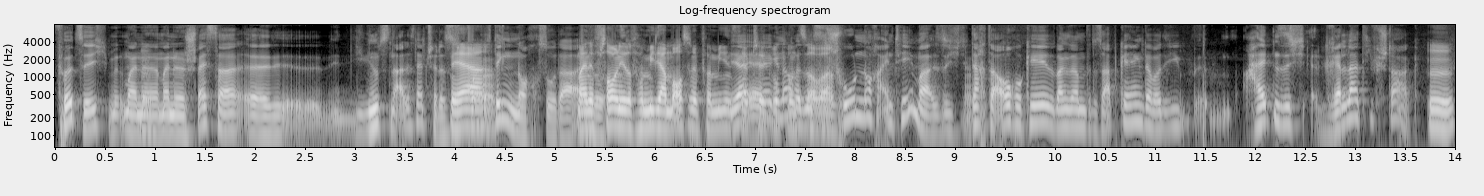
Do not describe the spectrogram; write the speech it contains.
40, mit meine, meine Schwester, äh, die, nutzen alle Snapchat. Das ist Ja. das Ding noch so da. Meine also, Frau und ihre Familie haben auch so eine familien ja, ja, snapchat ja, genau. Also aber ist schon noch ein Thema. Also ich dachte auch, okay, so langsam wird das abgehängt, aber die äh, halten sich relativ stark. Mhm.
